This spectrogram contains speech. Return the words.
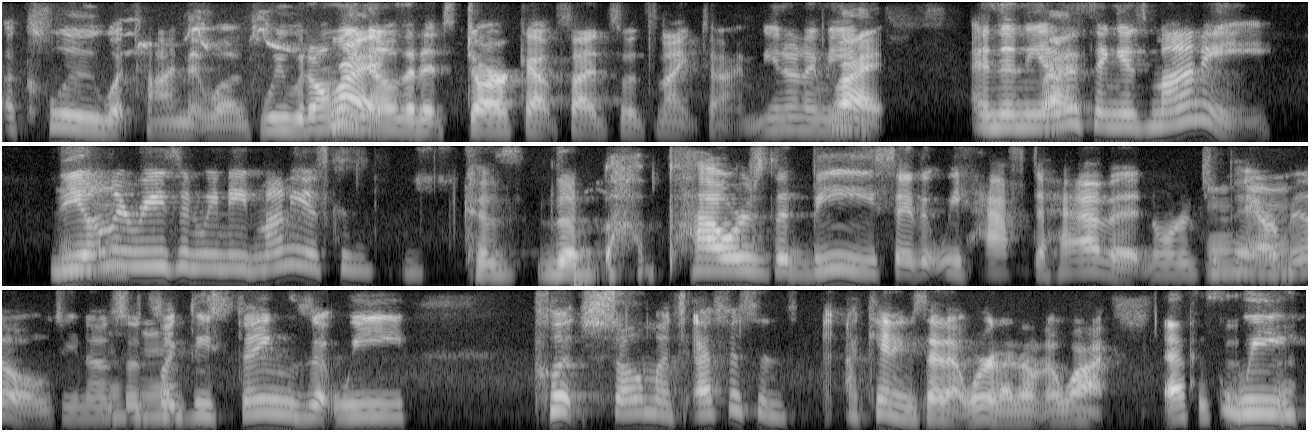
a clue what time it was. We would only right. know that it's dark outside, so it's nighttime. You know what I mean? Right. And then the right. other thing is money. The mm-hmm. only reason we need money is because because the powers that be say that we have to have it in order to pay our mm-hmm. bills. You know, so it's mm-hmm. like these things that we put so much emphasis i can't even say that word i don't know why emphasis we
